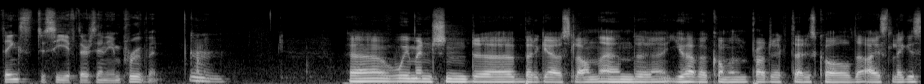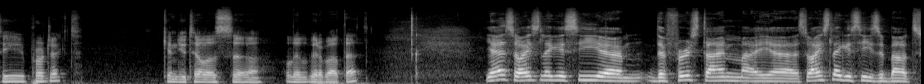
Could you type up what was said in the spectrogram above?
things to see if there's any improvement. Mm. Uh, we mentioned uh, Ousland, and uh, you have a common project that is called the Ice Legacy Project. Can you tell us uh, a little bit about that? yeah. So Ice Legacy, um, the first time I uh, so Ice Legacy is about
